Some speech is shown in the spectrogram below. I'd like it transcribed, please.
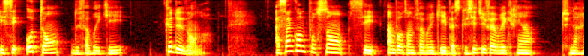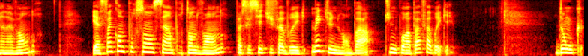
Et c'est autant de fabriquer que de vendre. À 50%, c'est important de fabriquer parce que si tu fabriques rien, tu n'as rien à vendre. Et à 50%, c'est important de vendre parce que si tu fabriques mais que tu ne vends pas, tu ne pourras pas fabriquer. Donc,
